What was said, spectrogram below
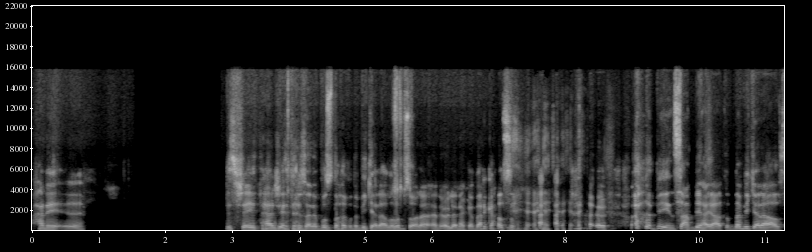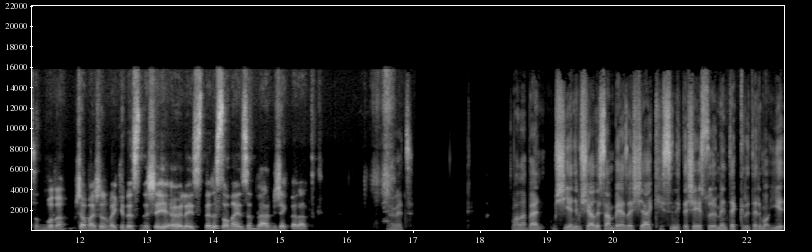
hani e, biz şeyi tercih ederiz hani buzdolabını bir kere alalım sonra hani ölene kadar kalsın. bir insan bir hayatında bir kere alsın bunu. Çamaşır makinesinde şeyi öyle isteriz. Ona izin vermeyecekler artık. Evet. Valla ben bir şey, yeni bir şey alırsam beyaz eşya kesinlikle şeyi soruyorum. Benim tek kriterim o. Ye,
